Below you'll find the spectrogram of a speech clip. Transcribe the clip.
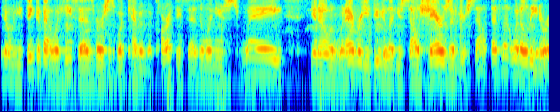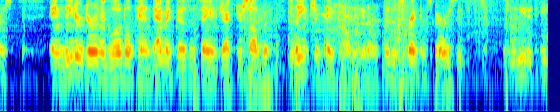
You know, when you think about what he says versus what Kevin McCarthy says, and when you sway, you know, and whatever you do, you let you sell shares of yourself. That's not what a leader is. A leader during a global pandemic doesn't say inject yourself with bleach and take all the, you know, doesn't spread conspiracies. Because we need to take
